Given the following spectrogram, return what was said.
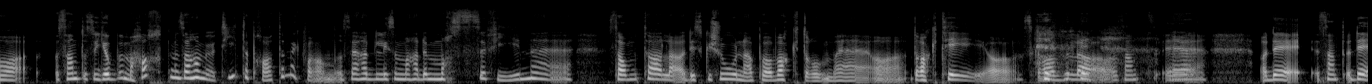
Og, og, og, så jobber vi hardt, men så har vi jo tid til å prate med hverandre. Så jeg hadde, liksom, jeg hadde masse fine samtaler og diskusjoner på vaktrommet, og drakk te og skravla og sant. Eh, og, det, sant? og det,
